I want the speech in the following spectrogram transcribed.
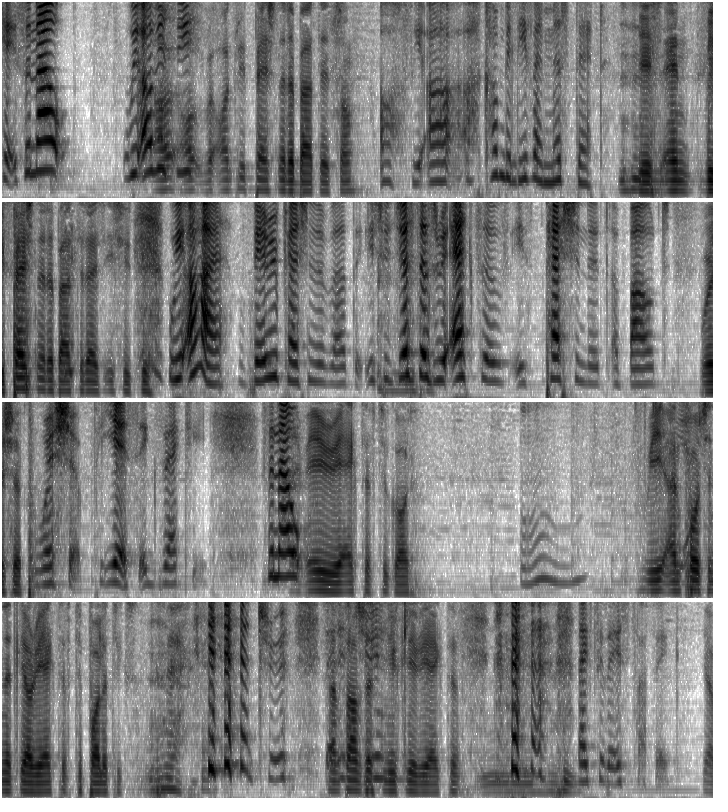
Okay, so now we obviously. Are- are- aren't we passionate about that song? Oh, we are. I can't believe I missed that. Yes, and we're passionate about today's issue too. We are very passionate about the issue, just as Reactive is passionate about Worship. worship. Yes, exactly. So now They're now, very reactive to God. Mm. We unfortunately are reactive to politics. true. That is Sometimes it's nuclear reactive. like today's topic. Yeah,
